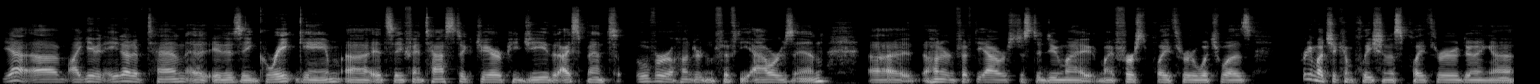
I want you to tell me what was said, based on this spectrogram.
Yeah, um, I gave it 8 out of 10. Uh, It is a great game. Uh, it's a fantastic JRPG that I spent over 150 hours in. Uh, 150 hours just to do my, my first playthrough, which was pretty much a completionist playthrough, doing uh,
